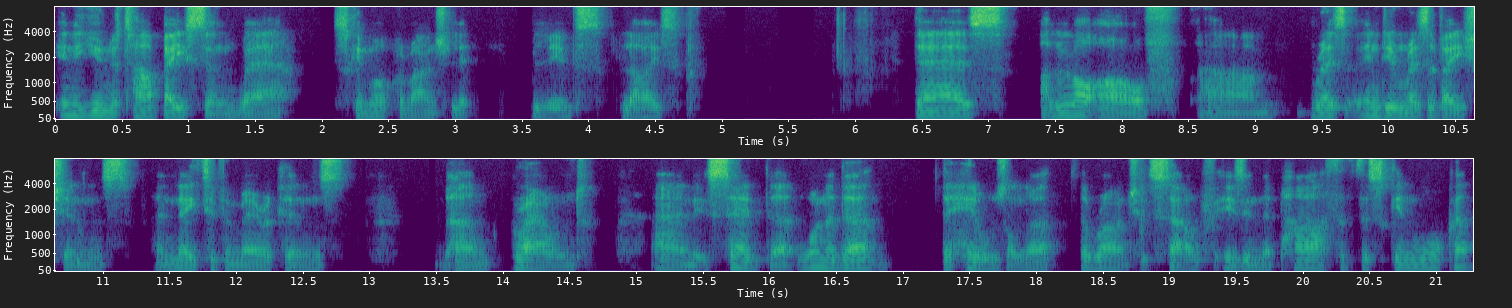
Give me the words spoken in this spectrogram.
in the Uinta Basin, where Skinwalker Ranch li- lives, lies, there's a lot of um, res- Indian reservations and Native Americans um, ground and it's said that one of the the hills on the, the ranch itself is in the path of the skinwalker.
